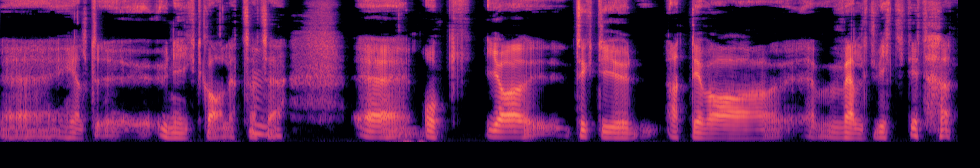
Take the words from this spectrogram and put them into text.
eh, helt eh, unikt galet så att Mm. säga. Och jag tyckte ju att det var eh, väldigt viktigt att,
